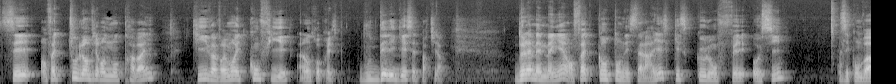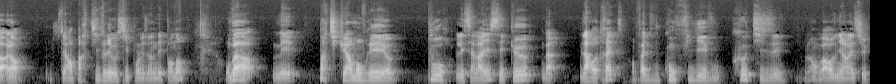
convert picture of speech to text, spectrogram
c'est en fait tout l'environnement de travail qui va vraiment être confié à l'entreprise. Vous déléguez cette partie-là. De la même manière, en fait, quand on est salarié, qu'est-ce que l'on fait aussi? C'est qu'on va, alors, c'est en partie vrai aussi pour les indépendants, on va, mais particulièrement vrai euh, pour les salariés, c'est que ben, la retraite, en fait, vous confiez, vous cotisez on va revenir là-dessus.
